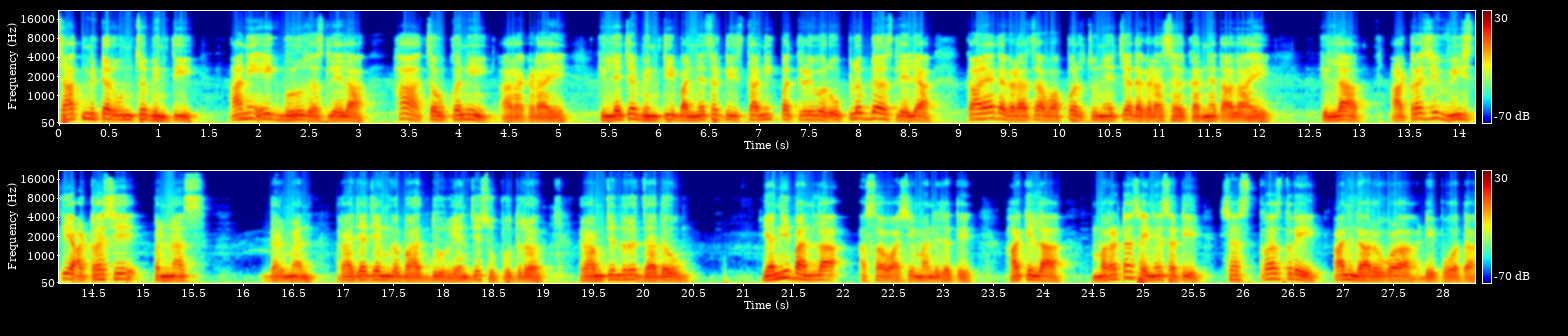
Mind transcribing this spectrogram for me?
सात मीटर उंच भिंती आणि एक बुरुज असलेला हा चौकनी आराखडा आहे. किल्ल्याच्या भिंती बांधण्यासाठी स्थानिक पातळीवर उपलब्ध असलेल्या काळ्या दगडाचा वापर चुन्याच्या दगडासह करण्यात आला आहे. किल्ला अठराशे वीस ते अठराशे पन्नास दरम्यान राजा जंग बहादूर यांचे सुपुत्र रामचंद्र जाधव यांनी बांधला असावा असे मानले जाते. हा किल्ला मराठा सैन्यासाठी शस्त्रास्त्रे आणि दारोगोळा डेपो होता.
